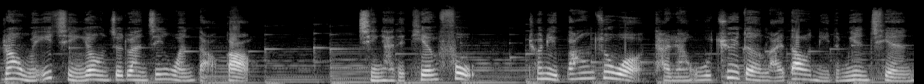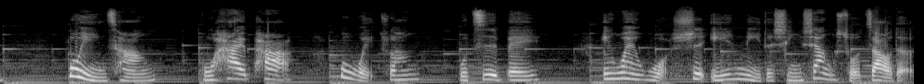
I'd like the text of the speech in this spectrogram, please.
让我们一起用这段经文祷告。亲爱的天父，求你帮助我坦然无惧地来到你的面前，不隐藏，不害怕，不伪装，不自卑，因为我是以你的形象所造的。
